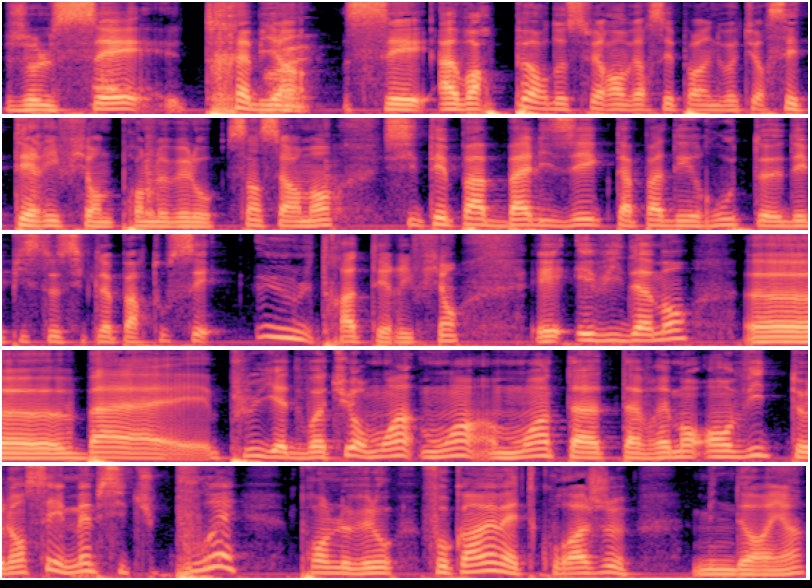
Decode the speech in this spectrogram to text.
Je le sais très bien. Ouais. C'est avoir peur de se faire renverser par une voiture. C'est terrifiant de prendre le vélo. Sincèrement, si t'es pas balisé, que t'as pas des routes, euh, des pistes cyclables partout, c'est ultra terrifiant. Et évidemment, euh, bah, plus il y a de voitures, moins, moins, moins t'as as vraiment envie de te lancer. Même si tu pourrais prendre le vélo, faut quand même être courageux, mine de rien.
